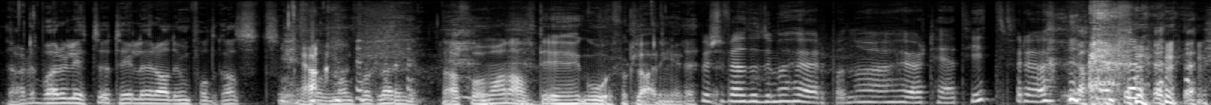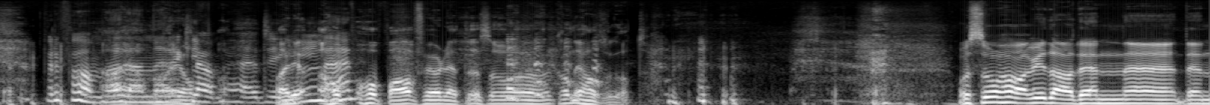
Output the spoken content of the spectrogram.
Da er det bare å lytte til Radium Podcast, så Ja. får man forklaring. Da får man alltid gode forklaringer. Bortsett fra at du må høre på den og hørt helt hit for å, for å få med Ja, ja, den reklamejinglen der. hopp, hoppa av før dette, så kan de ha så godt. Og så har vi da den, eh, den,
